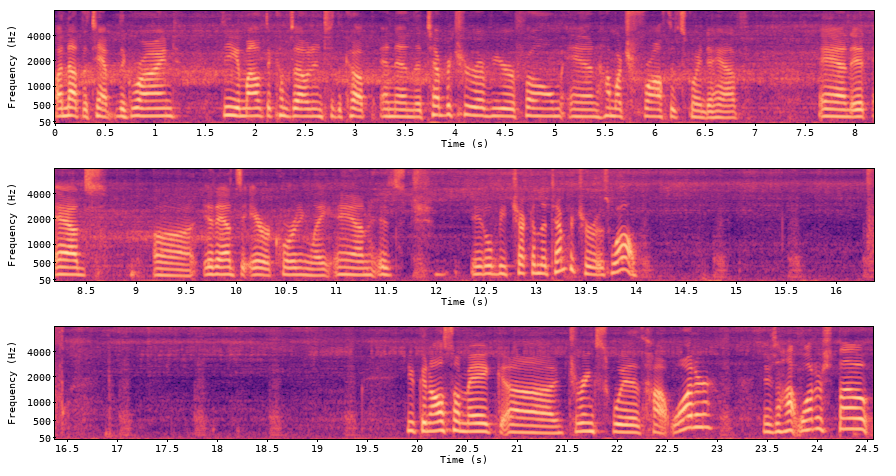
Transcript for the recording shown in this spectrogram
uh, not the tamp, the grind, the amount that comes out into the cup, and then the temperature of your foam and how much froth it's going to have. And it adds, uh, it adds the air accordingly, and it's, it'll be checking the temperature as well. You can also make uh, drinks with hot water. There's a hot water spout.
